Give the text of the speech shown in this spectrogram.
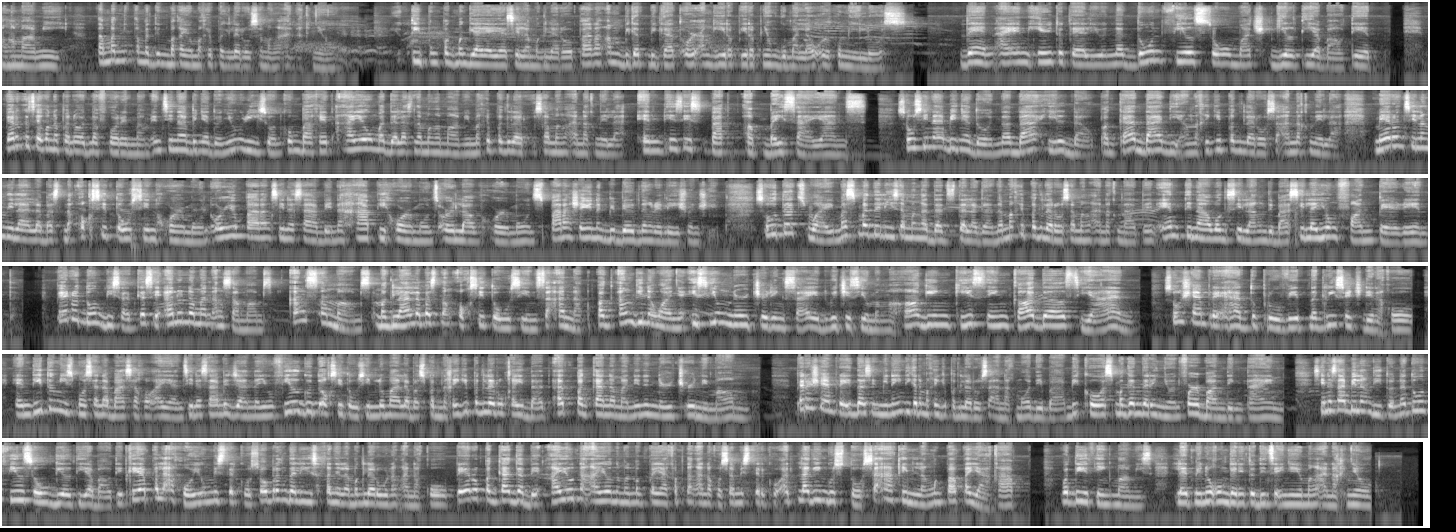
Mga mami, tamad na tamad din ba kayo makipaglaro sa mga anak nyo? Yung tipong pag magyayaya sila maglaro, parang ang bigat-bigat or ang hirap-hirap nyong gumalaw or kumilos. Then, I am here to tell you na don't feel so much guilty about it. Pero kasi ako napanood na foreign mom and sinabi niya doon yung reason kung bakit ayaw madalas ng mga mami makipaglaro sa mga anak nila and this is backed up by science. So sinabi niya doon na dahil daw pagka daddy ang nakikipaglaro sa anak nila, meron silang nilalabas na oxytocin hormone or yung parang sinasabi na happy hormones or love hormones. Parang siya yung nagbibuild ng relationship. So that's why mas madali sa mga dads talaga na makipaglaro sa mga anak natin and tinawag silang, 'di ba? Sila yung fun parent. Pero don't be sad kasi ano naman ang sa moms? Ang sa moms, maglalabas ng oxytocin sa anak pag ang ginawa niya is yung nurturing side which is yung mga hugging, kissing, cuddles, yan. So syempre, I had to prove it. Nag-research din ako. And dito mismo sa nabasa ko, ayan, sinasabi dyan na yung feel-good oxytocin lumalabas pag nakikipaglaro kay dad at pagka naman nurture ni mom. Pero syempre, it doesn't mean na hindi ka na makikipaglaro sa anak mo, di ba? Because maganda rin yun for bonding time. Sinasabi lang dito na don't feel so guilty about it. Kaya pala ako, yung mister ko, sobrang dali sa kanila maglaro ng anak ko. Pero pagkagabi, ayaw na ayaw naman magpayakap ng anak ko sa mister ko at laging gusto sa akin lang magpapayakap. What do you think, mommies? Let me know kung ganito din sa inyo yung mga anak nyo.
